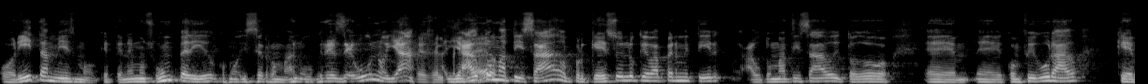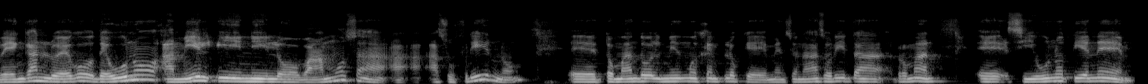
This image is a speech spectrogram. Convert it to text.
ahorita mismo que tenemos un pedido, como dice Romano, desde uno ya, ya automatizado, porque eso es lo que va a permitir, automatizado y todo eh, eh, configurado, que vengan luego de uno a mil y ni lo vamos a, sufrir, ¿no? Eh, tomando el mismo ejemplo que mencionabas ahorita, Román, si uno tiene,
